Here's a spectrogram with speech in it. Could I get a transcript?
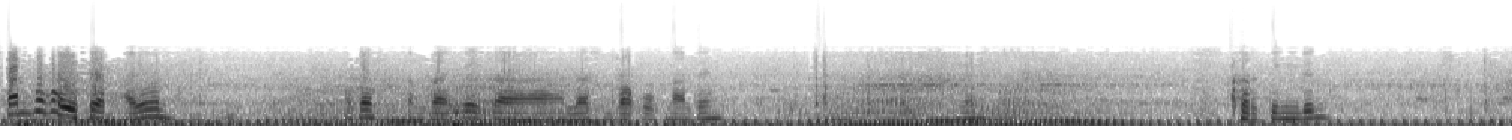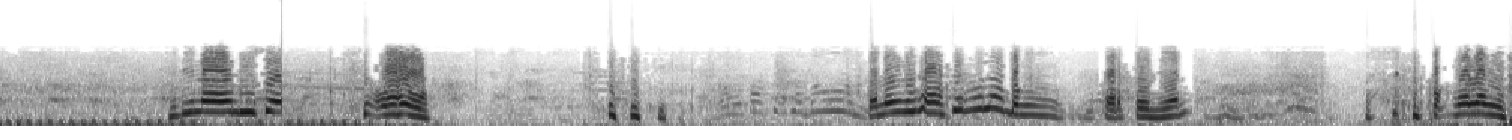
Saan po kayo, sir? Ayun. Okay, saan tayo sa last drop off natin. Ayun. Karting din. Hindi na, hindi siya. Oo. Tanay mo sa akin, wala bang karton yan? Pak na lang eh.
